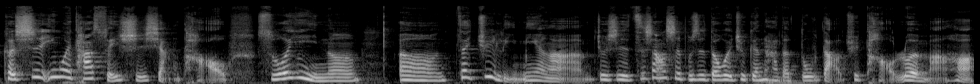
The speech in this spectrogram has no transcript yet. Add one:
可是因为他随时想逃，所以呢，嗯，在剧里面啊，就是咨商师不是都会去跟他的督导去讨论嘛，哈，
